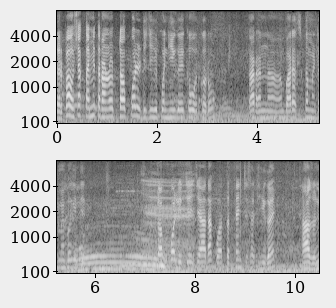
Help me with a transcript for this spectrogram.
तर पाहू शकता मित्रांनो टॉप क्वालिटीची ही पण ही गाय कवर करू. कारण बऱ्याच कमेंट मी बघितले. टॉप क्वालिटीच्या दाखवा तर त्यांच्यासाठी ही गाय अजून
